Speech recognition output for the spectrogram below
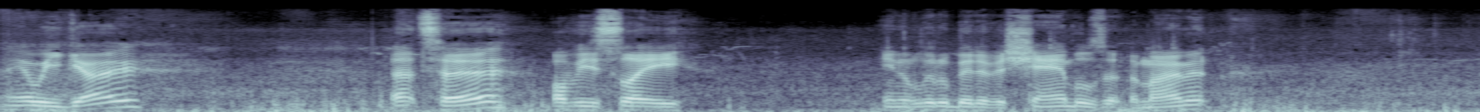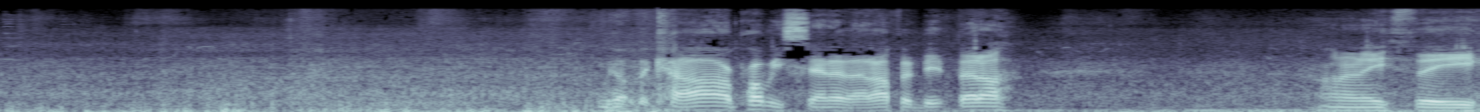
There we go. That's her. Obviously, in a little bit of a shambles at the moment. We got the car. I'll probably center that up a bit better underneath the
